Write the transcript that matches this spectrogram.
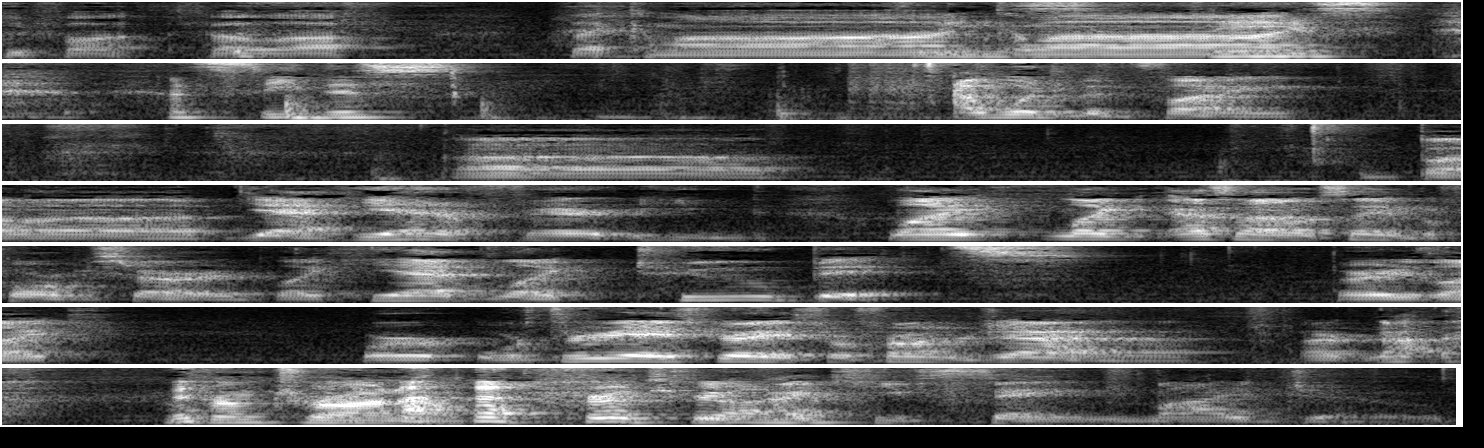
He fall, fell off. Like, come on, Please, come on. Please. Let's see this. that would have been funny uh but uh yeah he had a very he, like like as i was saying before we started like he had like two bits where he's like we're we're three days grace we're from regina or not We're from Toronto. For I keep, I keep saying my joke.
